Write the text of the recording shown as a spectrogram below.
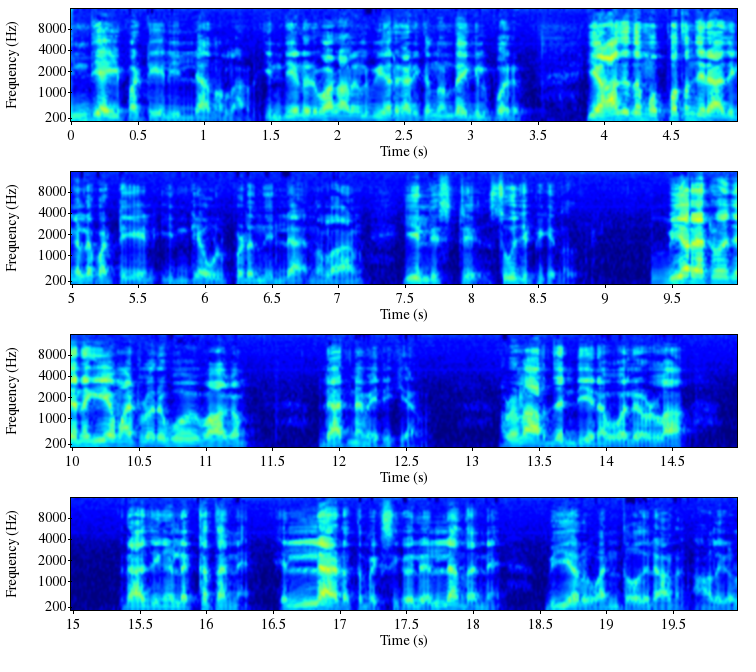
ഇന്ത്യ ഈ പട്ടികയിൽ ഇല്ല എന്നുള്ളതാണ്. ഇന്ത്യയിൽ ഒരുപാട് ആളുകൾ ബിയർ കഴിക്കുന്നുണ്ട് എങ്കിൽ പോലും ഈ ആദ്യത്തെ മുപ്പത്തഞ്ച് രാജ്യങ്ങളുടെ പട്ടികയിൽ ഇന്ത്യ ഉൾപ്പെടുന്നില്ല എന്നുള്ളതാണ് ഈ ലിസ്റ്റ് സൂചിപ്പിക്കുന്നത്. ബിയർ ഏറ്റവും ജനകീയമായിട്ടുള്ള ഒരു ഭൂവിഭാഗം ലാറ്റിൻ അമേരിക്കയാണ്. അവിടെയുള്ള അർജന്റീന പോലെയുള്ള രാജ്യങ്ങളിലൊക്കെ തന്നെ എല്ലായിടത്തും മെക്സിക്കോയിലും എല്ലാം തന്നെ ബിയർ വൻതോതിലാണ് ആളുകൾ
